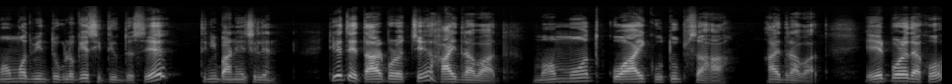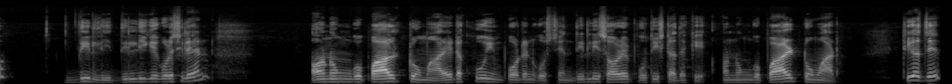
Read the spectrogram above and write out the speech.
মোহাম্মদ বিন তুগলকের স্মৃতি উদ্দেশ্যে তিনি বানিয়েছিলেন। ঠিক আছে? তারপর হচ্ছে হায়দ্রাবাদ। মোহাম্মদ কোয়াই কুতুব সাহা, হায়দ্রাবাদ। এরপরে দেখো, দিল্লি। দিল্লিকে করেছিলেন? অনঙ্গপাল টোমার। এটা খুব ইম্পর্টেন্ট কোশ্চেন দিল্লি শহরের প্রতিষ্ঠা থেকে অনঙ্গপাল টোমার। ঠিক আছে?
